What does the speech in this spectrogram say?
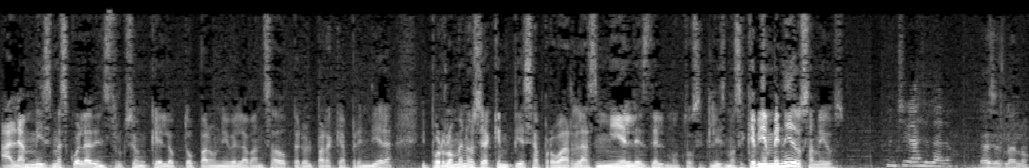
a la misma escuela de instrucción que él optó para un nivel avanzado, pero él para que aprendiera y por lo menos ya que empiece a probar las mieles del motociclismo. Así que bienvenidos amigos. Muchas gracias, Lalo. Gracias, Lalo.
